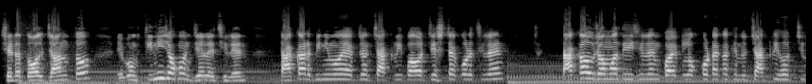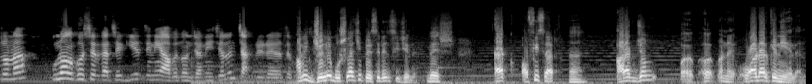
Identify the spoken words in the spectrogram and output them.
সেটা দল জানতো এবং তিনি যখন জেলে ছিলেন টাকার বিনিময়ে একজন চাকরি পাওয়ার চেষ্টা করেছিলেন টাকাও জমা দিয়েছিলেন কয়েক লক্ষ টাকা কিন্তু চাকরি হচ্ছিল না। কুণাল ঘোষের কাছে গিয়ে তিনি আবেদন জানিয়েছিলেন চাকরিটা যাতে আমি জেলে বসে আছি প্রেসিডেন্সি জেলে। বেশ। এক অফিসার হ্যাঁ। আর একজন মানে অর্ডারকে নিয়ে এলেন।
